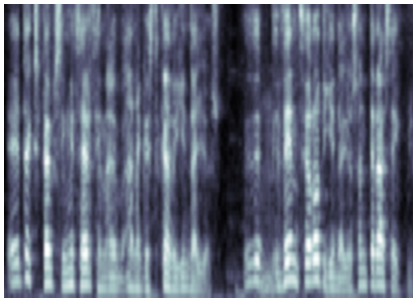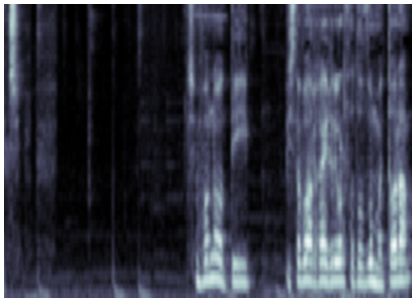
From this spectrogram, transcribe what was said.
Ε, εντάξει, κάποια στιγμή θα έρθει αναγκαστικά, δεν γίνεται αλλιώς. Δεν θεωρώ ότι γίνεται αλλιώς, σαν τεράστια έκπληξη. Συμφωνώ ότι πιστεύω αργά ή γρήγορα θα το δούμε. Τώρα,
